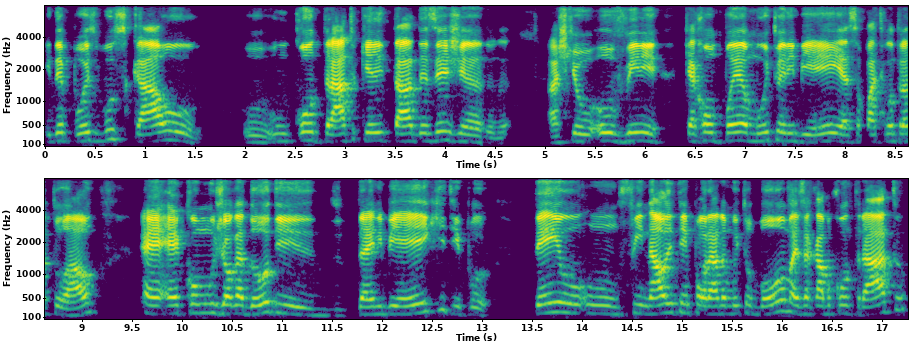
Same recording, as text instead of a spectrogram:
e depois buscar o, o um contrato que ele está desejando, né? Acho que o, o Vini, que acompanha muito a NBA, essa parte contratual, é, é como um jogador de, da NBA que, tipo, tem um, um final de temporada muito bom, mas acaba o contrato,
